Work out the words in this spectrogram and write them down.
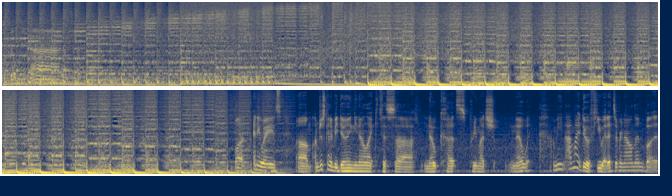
just killed me. but anyways, um, I'm just gonna be doing, you know, like just uh, no cuts, pretty much no. I mean, I might do a few edits every now and then, but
